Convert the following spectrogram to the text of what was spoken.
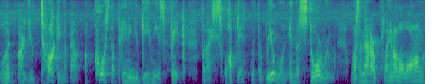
What are you talking about? Of course, the painting you gave me is fake, but I swapped it with the real one in the storeroom. Wasn't that our plan all along?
